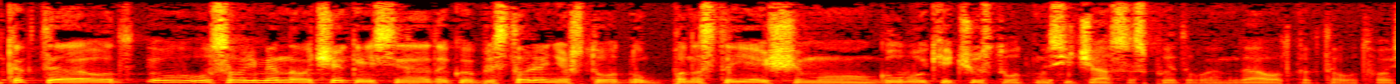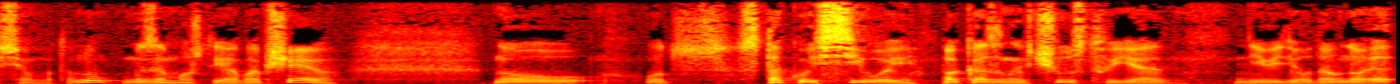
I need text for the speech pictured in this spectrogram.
как-то вот у современного человека есть иногда такое представление, что вот, ну, по-настоящему глубокие чувства вот мы сейчас испытываем, да, вот как-то вот во всем этом. Ну, мы знаю, может, я обобщаю, но вот с такой силой показанных чувств я не видел давно. Э,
